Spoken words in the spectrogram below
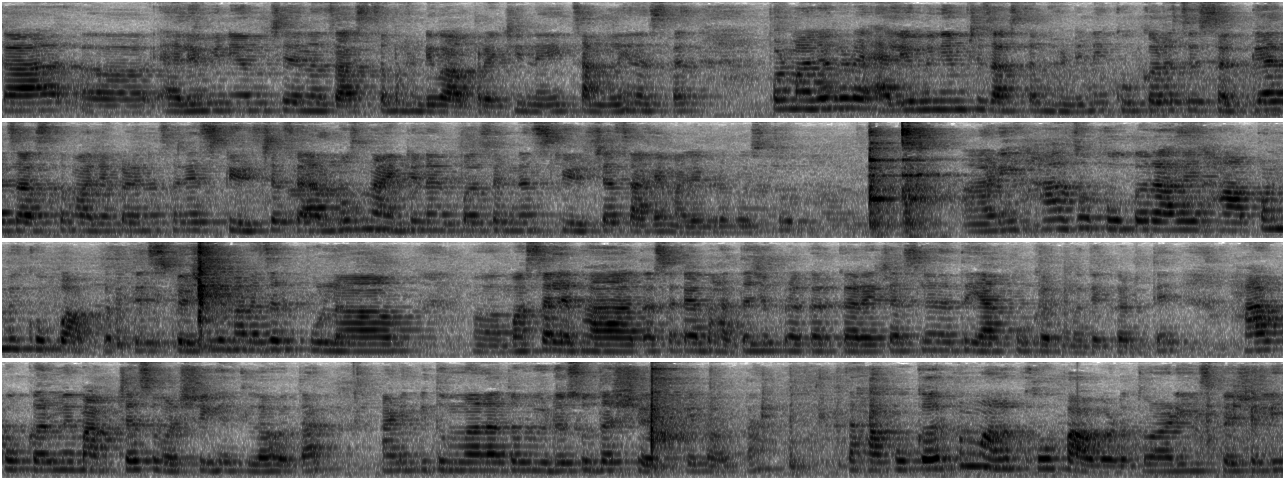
का ॲल्युमिनियमचे ना जास्त भांडी वापरायची नाही चांगली नसतात. पण माझ्याकडे ॲल्युमिनियमची जास्त भांडी नाही कुकरचे सगळ्यात जास्त माझ्याकडे ना सगळ्या स्टीलच्याच ऑलमोस्ट नाईन्टी नाईन पर्सेंट ना स्टीलच्याच आहे माझ्याकडे वस्तू. आणि हा जो कुकर आहे हा पण मी खूप वापरते. स्पेशली मला जर पुलाव मसाले भात असं काय भाताचे प्रकार करायचे असले ना तर या कुकरमध्ये करते. हा कुकर मी मागच्याच वर्षी घेतला होता आणि मी तुम्हाला तो व्हिडिओसुद्धा शेअर केला होता. तर हा कुकर पण मला खूप आवडतो आणि स्पेशली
